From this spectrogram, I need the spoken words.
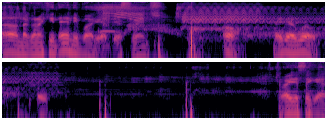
I'm not gonna hit anybody at this range. Oh, maybe I will. Try this again.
